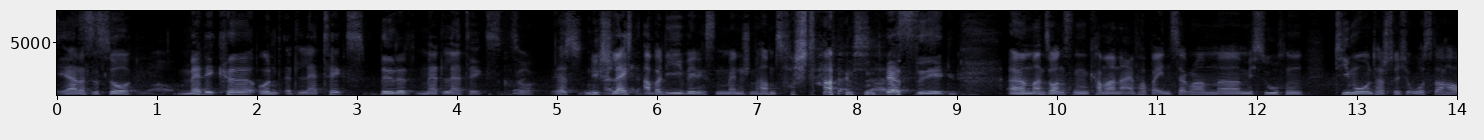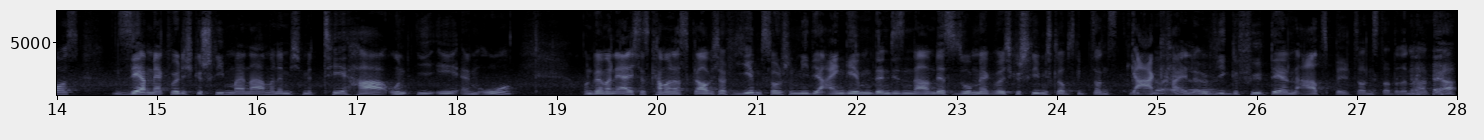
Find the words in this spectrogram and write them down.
Ja, das ist so Wow. Medical und Athletics bildet Madletics. So, das ist nicht schlecht, aber die wenigsten Menschen haben es verstanden. Deswegen. Ähm, ansonsten kann man einfach bei Instagram äh, mich suchen, Timo-Osterhaus. Sehr merkwürdig geschrieben, mein Name, nämlich mit TH und IEMO. Und wenn man ehrlich ist, kann man das, glaube ich, auf jedem Social Media eingeben, denn diesen Namen, der ist so merkwürdig geschrieben, ich glaube, es gibt sonst gar nur keinen, einen, irgendwie gefühlt, der ein Arztbild sonst da drin hat. Ja?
